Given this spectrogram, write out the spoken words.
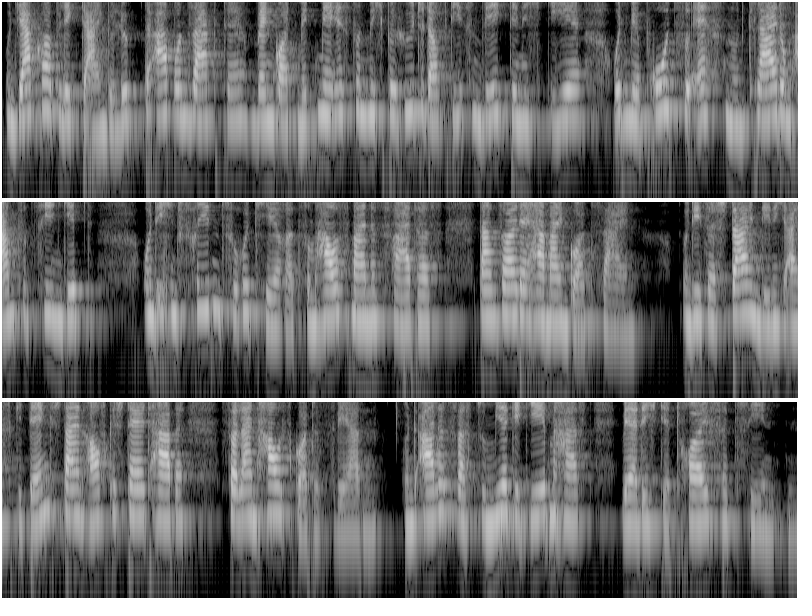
Und Jakob legte ein Gelübde ab und sagte, wenn Gott mit mir ist und mich behütet auf diesem Weg, den ich gehe, und mir Brot zu essen und Kleidung anzuziehen gibt, und ich in Frieden zurückkehre zum Haus meines Vaters, dann soll der Herr mein Gott sein. Und dieser Stein, den ich als Gedenkstein aufgestellt habe, soll ein Haus Gottes werden. Und alles, was du mir gegeben hast, werde ich dir treu verzehnten.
